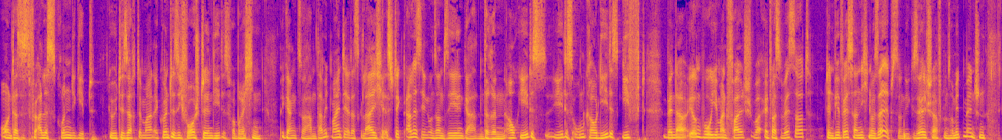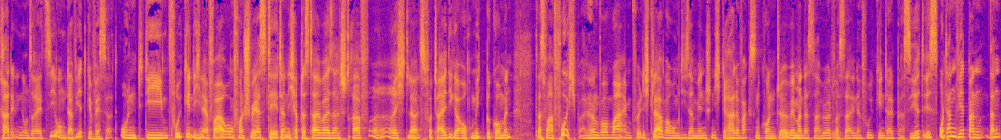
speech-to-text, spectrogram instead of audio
und dass es für alles Gründe gibt. Goethe sagte mal, er könnte sich vorstellen, jedes Verbrechen begangen zu haben. Damit meinte er das Gleiche. Es steckt alles in unserem Seelengarten drin. Auch jedes, jedes Unkraut, jedes Gift. Wenn da irgendwo jemand falsch etwas wässert, denn wir wässern nicht nur selbst, sondern die Gesellschaft, unsere Mitmenschen, gerade in unserer Erziehung, da wird gewässert. Und die frühkindlichen Erfahrungen von Schwersttätern, ich habe das teilweise als Strafrechtler, als Verteidiger auch mitbekommen, das war furchtbar. Dann war einem völlig klar, warum dieser Mensch nicht gerade wachsen konnte, wenn man das da hört, was da in der Frühkindheit passiert ist. Und dann wird man, dann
